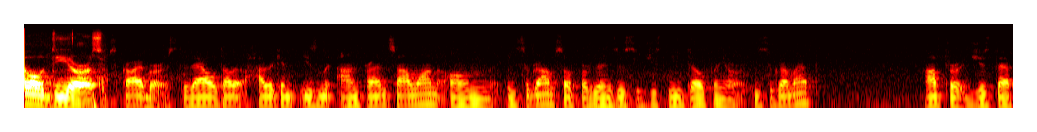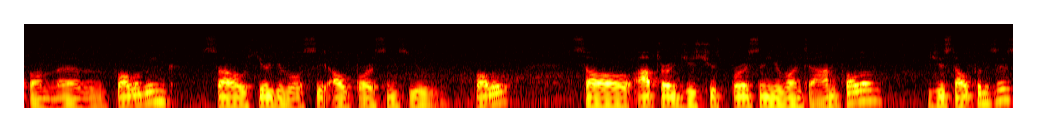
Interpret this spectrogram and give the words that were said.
Hello dear subscribers, today I will tell you how you can easily unfriend someone on Instagram. So for doing this you just need to open your Instagram app. After just tap on uh, following. So here you will see all persons you follow. So after just choose person you want to unfollow, just open this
